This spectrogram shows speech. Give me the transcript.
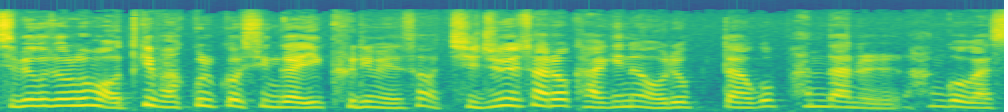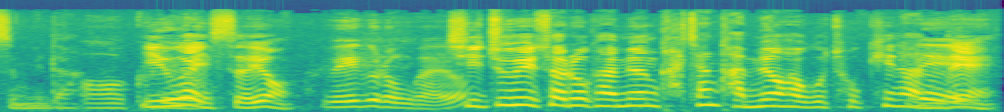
지배구조를 그럼 어떻게 바꿀 것인가 이 그림에서 지주회사로 가기는 어렵다고 판단을 한 것 같습니다. 아, 이유가 있어요. 왜 그런가요? 지주회사로 가면 가장 간명하고 좋긴 한데 네.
